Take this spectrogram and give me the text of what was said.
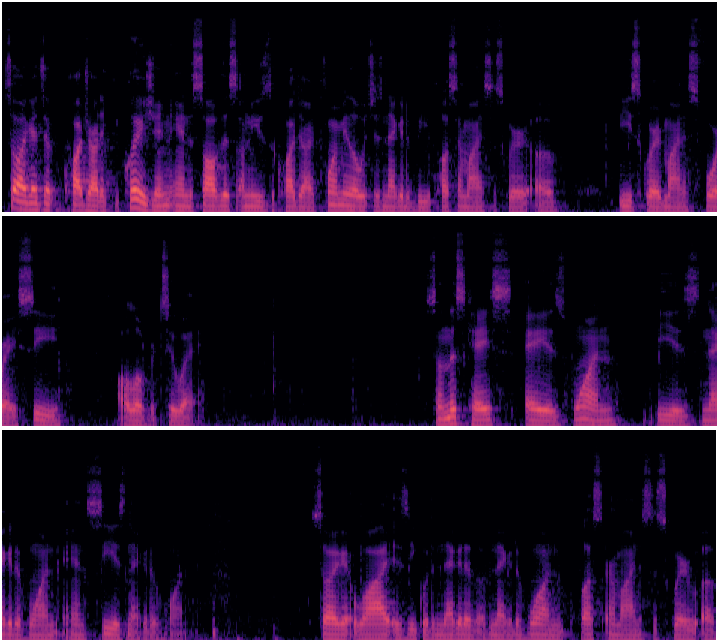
So I get a quadratic equation, and to solve this, I'm going to use the quadratic formula, which is negative b plus or minus the square root of b squared minus 4ac all over 2a. So in this case, a is 1, b is negative 1, and c is negative 1. So I get y is equal to negative of negative 1 plus or minus the square root of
